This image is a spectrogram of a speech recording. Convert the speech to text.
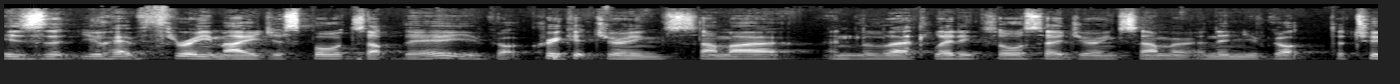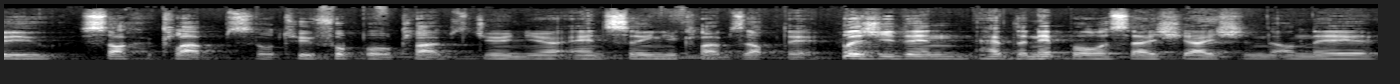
is that you have three major sports up there. You've got cricket during summer and little athletics also during summer, and then you've got the two soccer clubs or two football clubs, junior and senior clubs up there. As you then have the Netball Association on their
